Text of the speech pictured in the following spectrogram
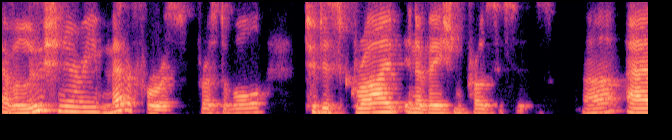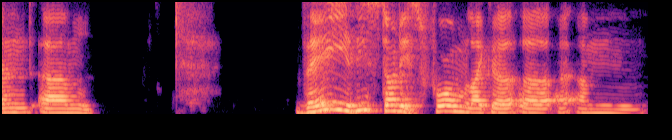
evolutionary metaphors, first of all, to describe innovation processes. Uh, and um, they these studies form like a, a, um,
